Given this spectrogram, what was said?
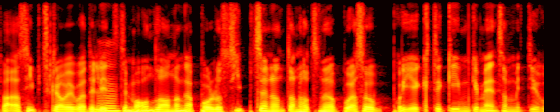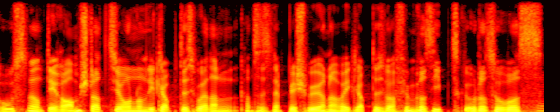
72, glaube ich, war die letzte Mondlandung, Apollo 17 und dann hat es nur ein paar so Projekte gegeben, gemeinsam mit den Russen und die Raumstation und ich glaube, das war dann, kannst du es nicht beschwören, aber ich glaube, das war 75 oder sowas,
